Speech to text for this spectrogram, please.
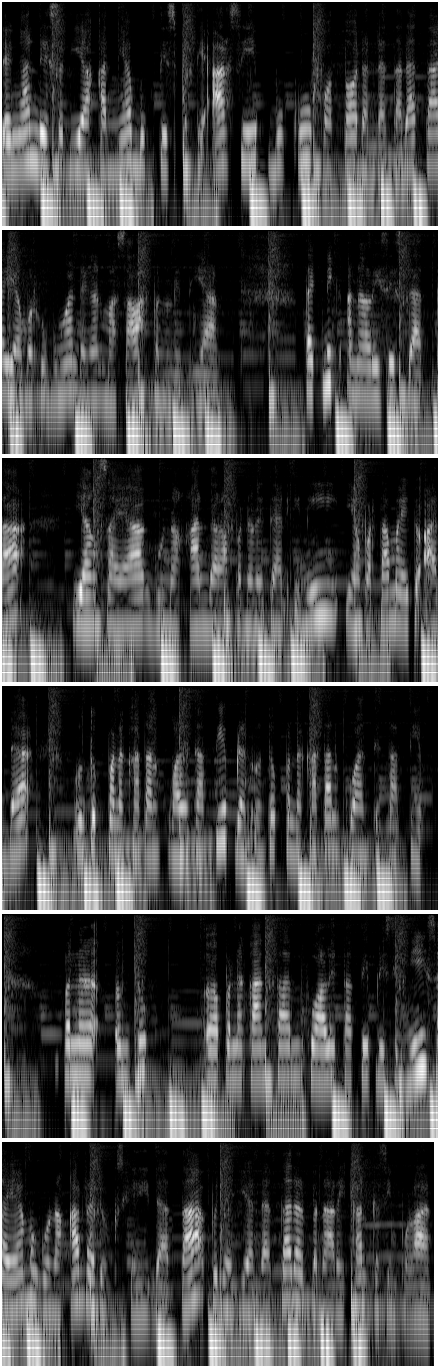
dengan disediakannya bukti seperti arsip, buku, foto, dan data-data yang berhubungan dengan masalah penelitian. Teknik analisis data yang saya gunakan dalam penelitian ini yang pertama itu ada untuk pendekatan kualitatif dan untuk pendekatan kuantitatif. Pen untuk uh, penekanan kualitatif di sini saya menggunakan reduksi data, penyajian data dan penarikan kesimpulan.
